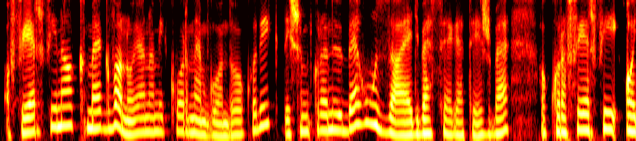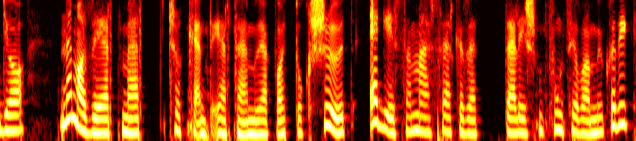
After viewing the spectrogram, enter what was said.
A férfinak meg van olyan, amikor nem gondolkodik, és amikor a nő behúzza egy beszélgetésbe, akkor a férfi agya nem azért, mert csökkent értelműek vagytok, sőt, egészen más szerkezettel és funkcióval működik,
